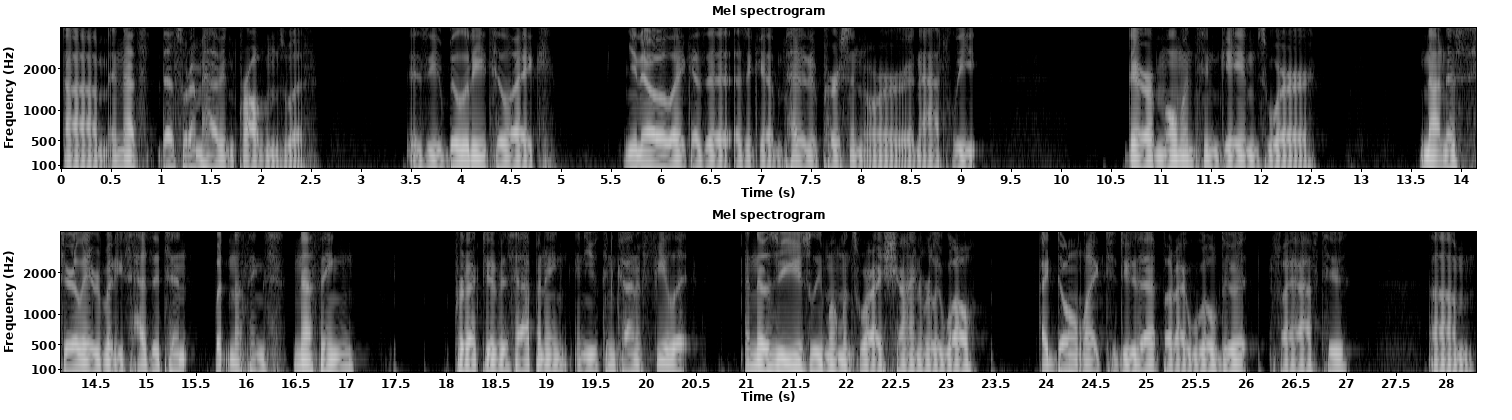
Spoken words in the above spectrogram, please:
Um, and that's that's what I'm having problems with, is the ability to like, you know, like as a as a competitive person or an athlete, there are moments in games where not necessarily everybody's hesitant, but nothing's nothing productive is happening, and you can kind of feel it and those are usually moments where I shine really well. I don't like to do that, but I will do it if I have to. Um,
